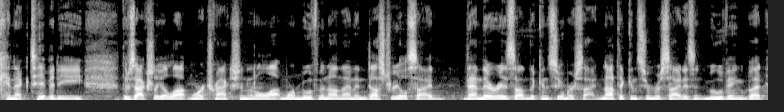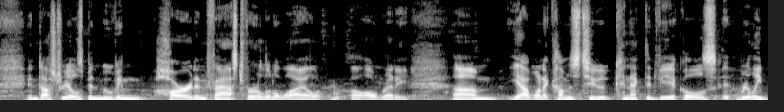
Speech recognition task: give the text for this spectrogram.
connectivity, there's actually a lot more traction and a lot more movement on that industrial side than there is on the consumer side. Not the consumer side isn't moving, but industrial's been moving hard and fast for a little while already. Um, yeah, when it comes to connected vehicles, it really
